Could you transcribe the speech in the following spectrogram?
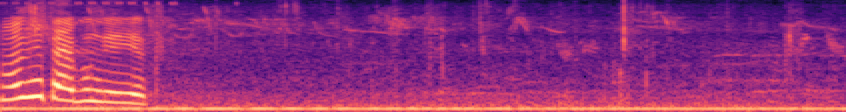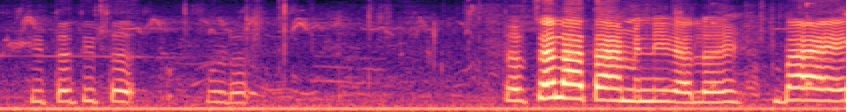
हो घेत आहे घे एक? तिथं तिथं पुढं. तर चला आता आम्ही निघालोय. बाय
